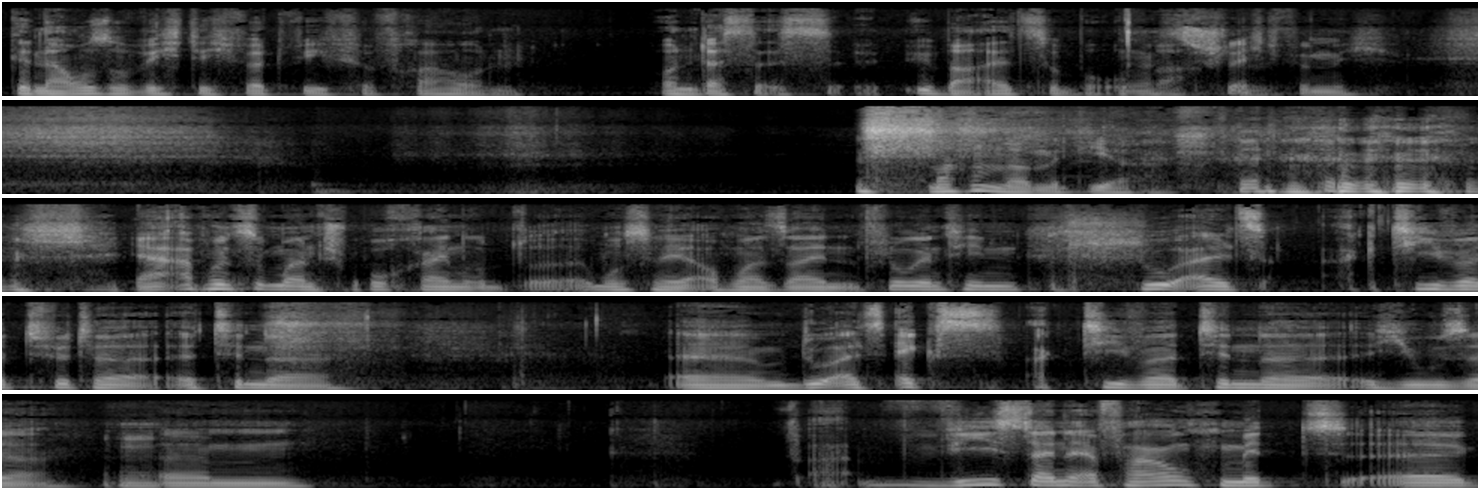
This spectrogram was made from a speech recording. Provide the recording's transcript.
genauso wichtig wird wie für Frauen. Und das ist überall zu beobachten. Das ist schlecht für mich. Machen wir mit dir. Ja, ab und zu mal ein Spruch rein muss ja auch mal sein. Florentin, du als aktiver Twitter, äh, Tinder, ähm, du als ex-aktiver Tinder-User, ähm, wie ist deine Erfahrung mit äh,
